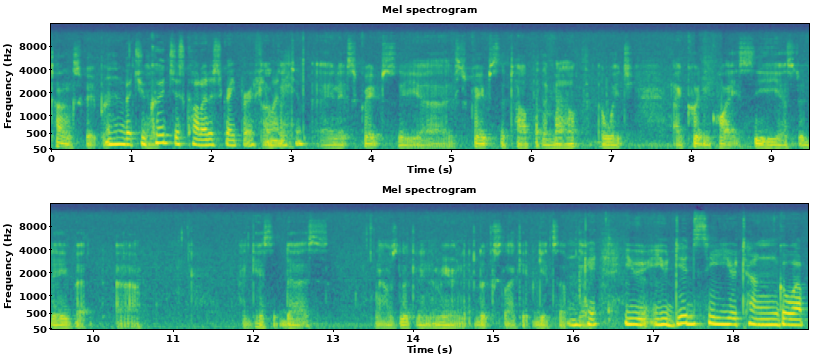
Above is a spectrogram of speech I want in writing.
Tongue, scraper. mhm, but you Yeah. could just call it a scraper if you wanted to. And it scrapes the uh, it scrapes the top of the mouth, which I couldn't quite see yesterday, but uh, I guess it does. I was looking in the mirror, and it looks like it gets up Okay. there. You you did see your tongue go up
